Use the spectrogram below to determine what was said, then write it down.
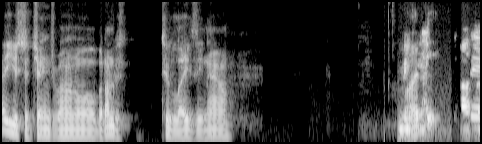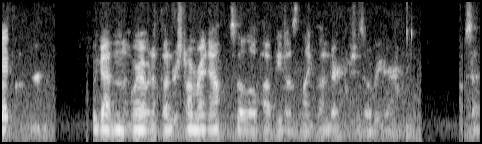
I used to change my own oil, but I'm just too lazy now. I mean, Well, I about did- the thunder. we got in, we're having a thunderstorm right now, so the little puppy doesn't like thunder. She's over here upset.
